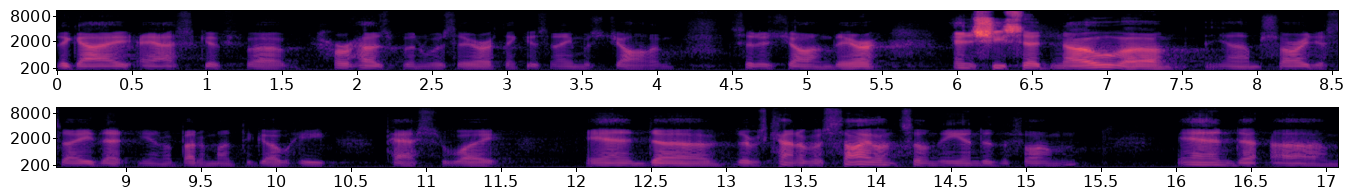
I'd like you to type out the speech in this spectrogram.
the guy asked if uh, her husband was there. I think his name was John. Said, "Is John there?" And she said, "No. Uh, yeah, I'm sorry to say that you know about a month ago he passed away." And uh, there was kind of a silence on the end of the phone. And um,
